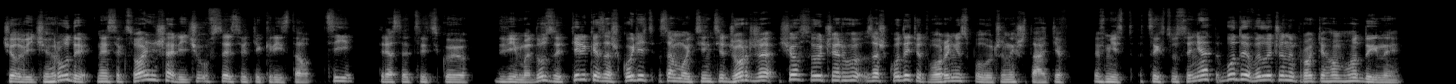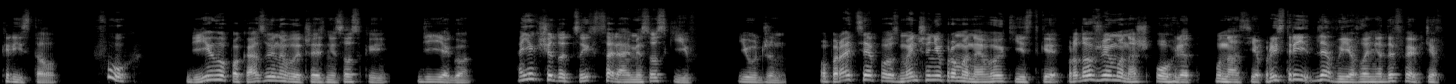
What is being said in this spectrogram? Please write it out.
Чоловічі груди найсексуальніша річ у всесвіті Крістал. Ці трясе цицькою. Дві медузи тільки зашкодять самооцінці Джорджа, що в свою чергу зашкодить утворенню Сполучених Штатів. Вміст цих цуценят буде вилучений протягом години. Крістал. Фух. Дієго показує на величезні соски. Дієго. А як щодо цих салямі сосків? Юджин. Операція по зменшенню променевої кістки. Продовжуємо наш огляд. У нас є пристрій для виявлення дефектів.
